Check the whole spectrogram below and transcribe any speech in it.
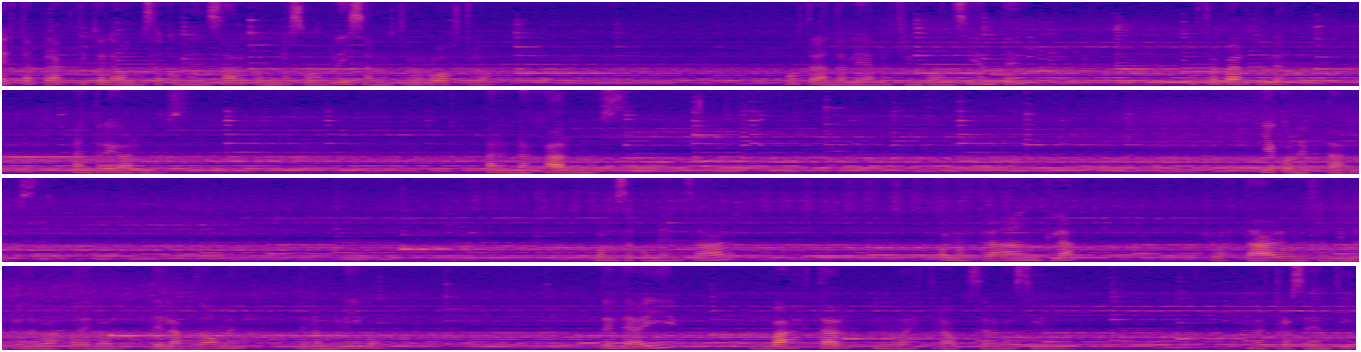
esta práctica la vamos a comenzar con una sonrisa en nuestro rostro, mostrándole a nuestro inconsciente nuestra apertura a entregarnos, a relajarnos y a conectarnos. Vamos a comenzar con nuestra ancla, va a estar unos centímetros debajo del, abdomen, del ombligo. Desde ahí va a estar nuestra observación, nuestro sentir.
